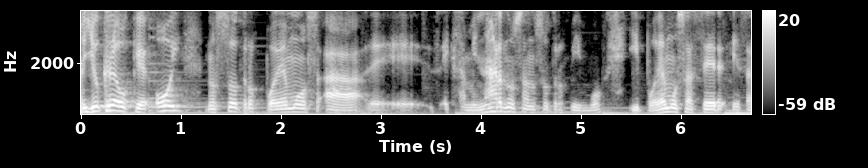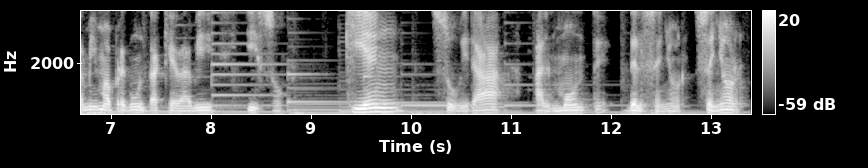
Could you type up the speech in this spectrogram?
Yo creo que hoy nosotros podemos ah, eh, examinarnos a nosotros mismos y podemos hacer esa misma pregunta que David hizo. ¿Quién subirá al monte del Señor? Señor,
